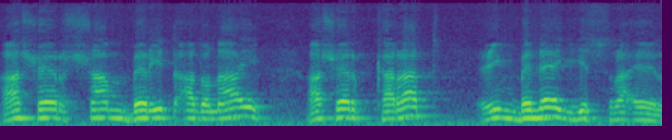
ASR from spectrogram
אשר שם ברית אדוני, אשר כרת עם בני ישראל.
